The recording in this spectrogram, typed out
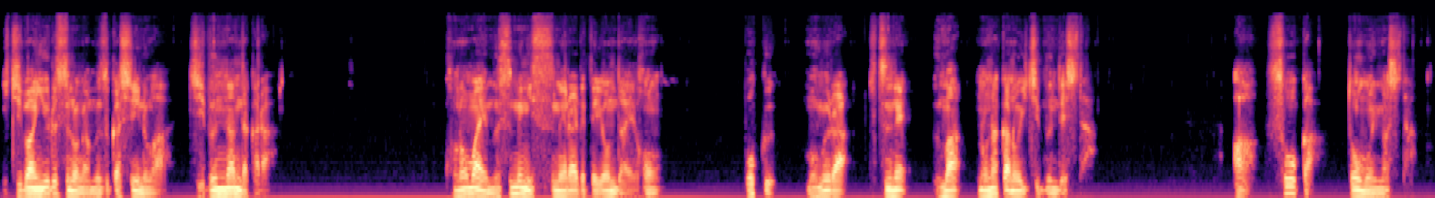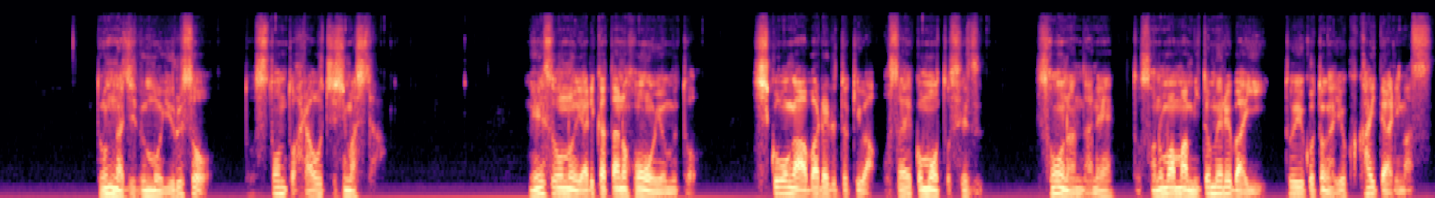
一番許すのが難しいのは自分なんだから。この前娘に勧められて読んだ絵本、僕、モグラ、キツネ、馬の中の一文でした。あ、そうか、と思いました。どんな自分も許そう、とストンと腹落ちしました。瞑想のやり方の本を読むと、思考が暴れるときは抑え込もうとせず、そうなんだね、とそのまま認めればいいということがよく書いてあります。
